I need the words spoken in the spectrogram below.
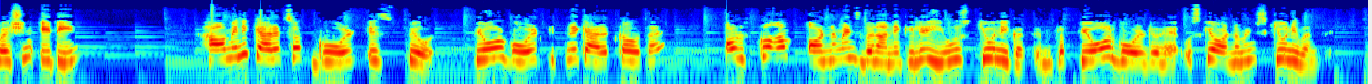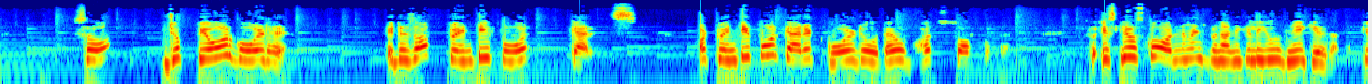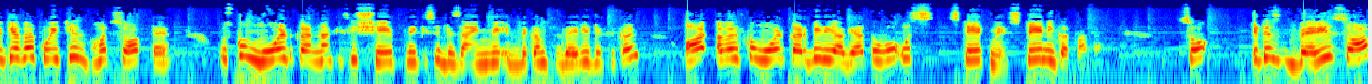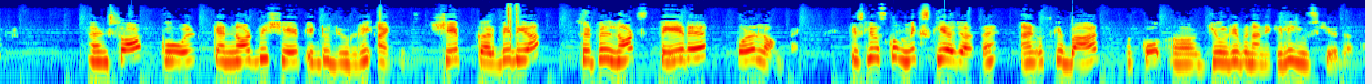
Question 18 how many carats of gold is pure pure gold कितने carat का होता है? और उसको हम ऑर्नामेंट्स बनाने के लिए यूज़ क्यों नहीं करते? मतलब प्योर गोल्ड जो है उसके ऑर्नामेंट्स क्यों नहीं बनते? सो so, जो प्योर गोल्ड है इट इज़ ऑफ़ 24 कैरेट्स और 24 कैरेट गोल्ड जो होता है वो बहुत सॉफ्ट होता है। तो इसलिए उसको ऑर्नामेंट्स बनाने के लिए यूज़ नहीं किया जाता। क्योंकि अगर कोई चीज़ बहुत सॉफ्ट है उसको मोल्ड करना किसी शेप में, किसी डिज़ाइन में इट बिकम्स वेरी डिफ़िकल्ट और अगर उसको मोल्ड कर भी दिया गया तो वो उस स्टेट में स्टे नहीं कर पाता। So it is very soft and soft gold can not be shape into jewellery item shape कर भी दिया so it will not stay there for a long time इसलिए उसको मिक्स किया जाता है एंड उसके बाद उसको ज्वेलरी बनाने के लिए यूज़ किया जाता है।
